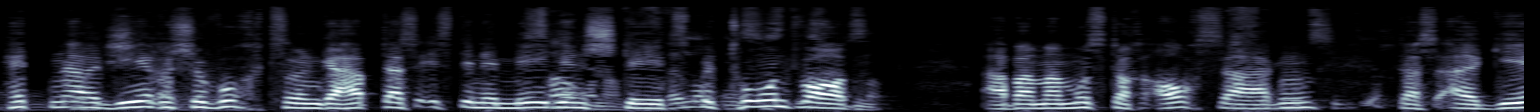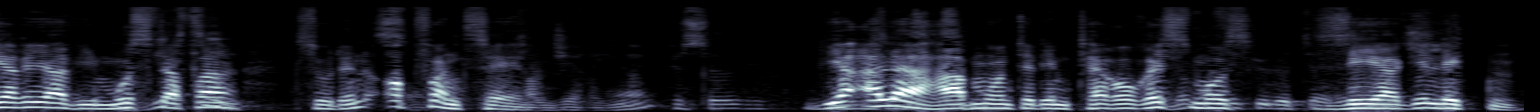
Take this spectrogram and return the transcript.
hätten algerische Wurzeln gehabt. Das ist in den Medien stets betont worden. Aber man muss doch auch sagen, dass Algerier wie Mustafa zu den Opfern zählen. Wir alle haben unter dem Terrorismus sehr gelitten.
